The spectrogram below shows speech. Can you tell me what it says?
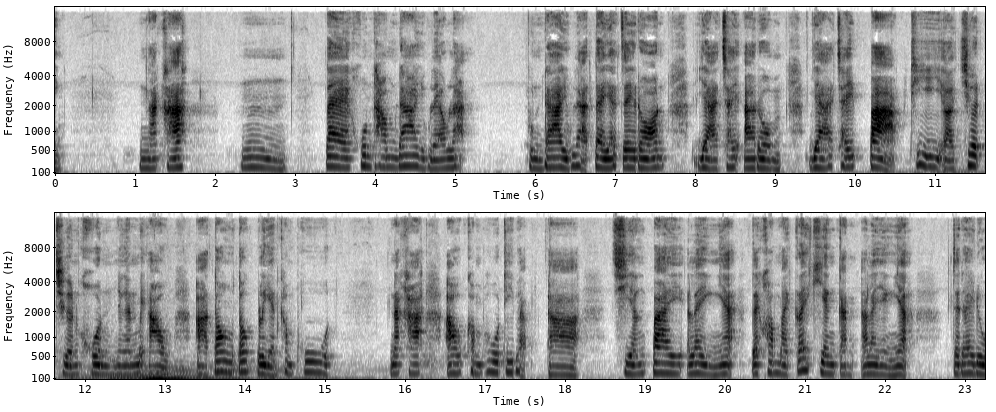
งนะคะ อืม แต่คุณทำได้อยู่แล้วละคุณได้อยู่แล้ว แต่อย่าใจร้อน อย่าใช้อารมณ์ อย่าใช้ปากที่เอ่อเชือดเฉือนคน อย่างนั้นไม่เอาอาต้องต้องเปลี่ยนคำพูด นะคะ เอาคำพูดที่แบบเฉียงไปอะไรอย่างเงี้ย แต่ความหมายใกล้เคียงกันอะไรอย่างเงี้ย จะได้ดู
